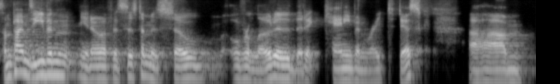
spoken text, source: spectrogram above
Sometimes even, you know, if a system is so overloaded that it can't even write to disk, um,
